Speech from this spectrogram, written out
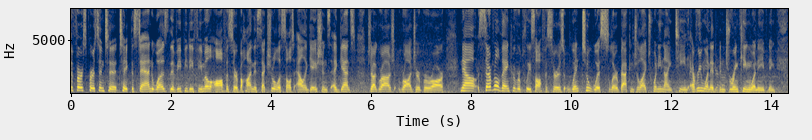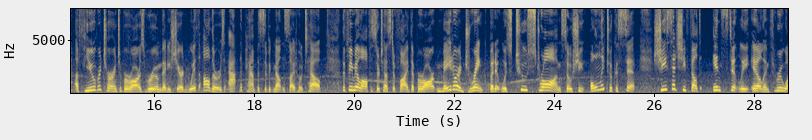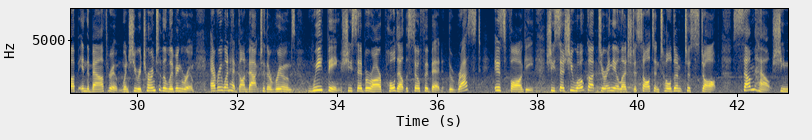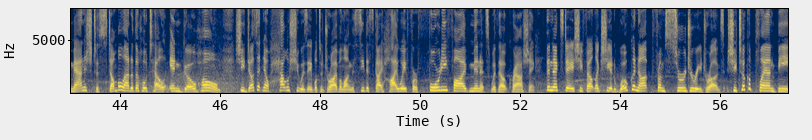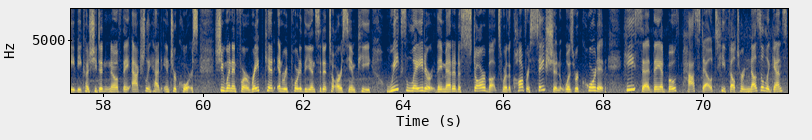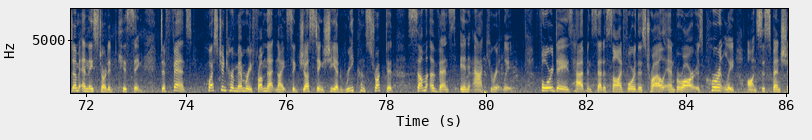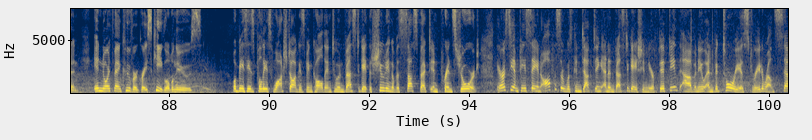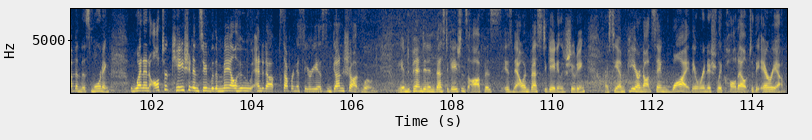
The first person to take the stand was the VPD female officer behind the sexual assault allegations against Jagraj Roger Berar. Now, several Vancouver police officers went to Whistler back in July 2019. Everyone had been drinking one evening. A few returned to Berar's room that he shared with others at the Pan Pacific Mountainside Hotel. The female officer testified that Berar made her a drink, but it was too strong, so she only took a sip. She said she felt instantly ill and threw up in the bathroom. When she returned to the living room, everyone had gone back to their rooms. Weeping, she said Berar pulled out the sofa bed. The rest is foggy. She says she woke up during the alleged assault and told him to stop. Somehow, she managed to stumble out of the hotel and go home. She doesn't know how she was able to drive along the Sea to Sky Highway for 45 minutes without crashing. The next day, she felt like she had woken up from surgery drugs. She took a plan B because she didn't know if they actually had intercourse. She went in for a rape kit and reported the incident to RCMP. Weeks later, they met at a Starbucks where the conversation was recorded. He said they had both passed out. He felt her nuzzle against him and they started kissing. Defense questioned her memory from that night, suggesting she had reconstructed some events inaccurately. Four days have been set aside for this trial, and Berar is currently on suspension. In North Vancouver, Grace Ke, Global News. Well, BC's police watchdog has been called in to investigate the shooting of a suspect in Prince George. The RCMP say an officer was conducting an investigation near 15th Avenue and Victoria Street around 7 this morning when an altercation ensued with a male who ended up suffering a serious gunshot wound. The Independent Investigations Office is now investigating the shooting. RCMP are not saying why they were initially called out to the area.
